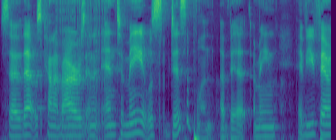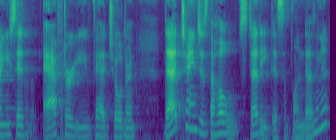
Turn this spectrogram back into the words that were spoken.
So that was kind of ours, and and to me, it was discipline a bit. I mean, have you found? You said after you've had children, that changes the whole study discipline, doesn't it?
